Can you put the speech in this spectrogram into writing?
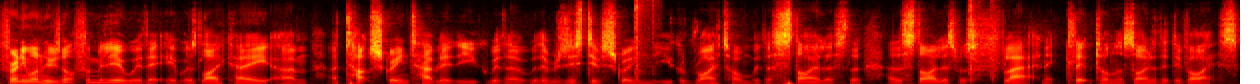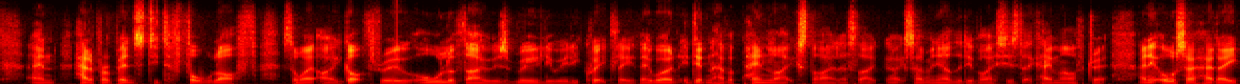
for, anyone who's not familiar with it, it was like a um, a touchscreen tablet that you with a with a resistive screen that you could write on with a stylus. That and the stylus was flat and it clipped on the side of the device and had a propensity to fall off. So I, I got through all of those really really quickly. They weren't. It didn't have a pen-like stylus like like so many other devices that came after it, and it also had a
